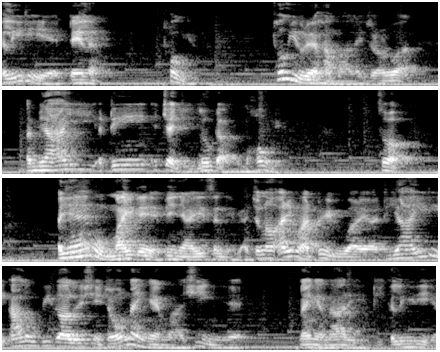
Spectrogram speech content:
ကလေးတွေရဲ့ talent ထုတ်ယူထုတ်ယူတဲ့ဟာမှာလည်းကျွန်တော်တို့ကအများကြီးအတင်းအကျက်ကြီးလောက်တာမျိုးမဟုတ်နေဘူးဆိုတော့အရန်ကိုမိုက်တဲ့ပညာရေးစနစ်ပဲကျွန်တော်အဲ့ဒီမှာတွေ့ပြီးသွားတယ်ကဒီဟာကြီးဒီအားလုံးပြီးသွားလို့ရှိရင်ကျွန်တော်နိုင်ငံမှာရှိနေတဲ့ နိုင်ငံသားတွေဒီကလေးတွေက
